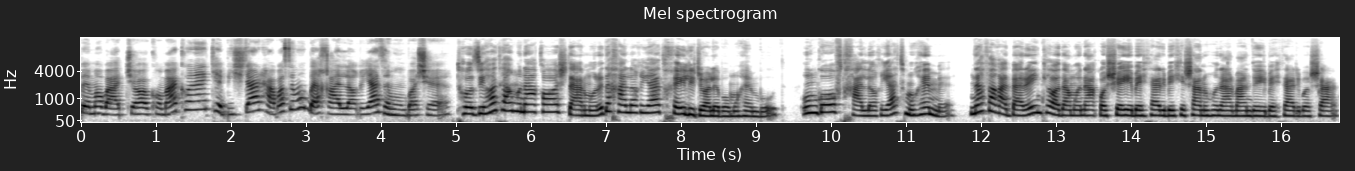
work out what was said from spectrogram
به ما بچه ها کمک کنه که بیشتر حواسمون به خلاقیتمون باشه. توضیحات امو نقاش در مورد خلاقیت خیلی جالب و مهم بود. اون گفت خلاقیت مهمه. نه فقط برای اینکه آدما نقاشی بهتری بکشن و هنرمندای بهتری باشن.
